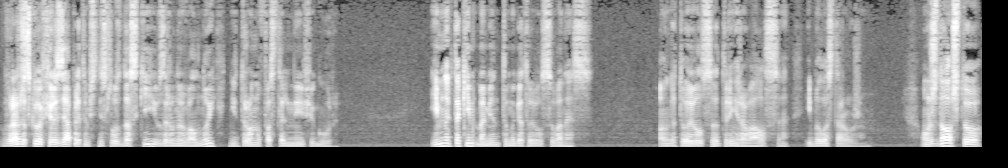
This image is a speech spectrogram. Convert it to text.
Вражеского ферзя при этом снесло с доски взрывной волной, не тронув остальные фигуры. Именно к таким моментам и готовился Ванесс. Он готовился, тренировался и был осторожен. Он ждал, что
